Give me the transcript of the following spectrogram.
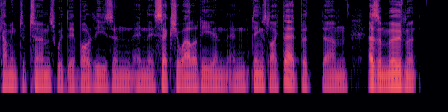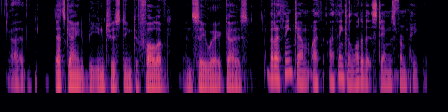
coming to terms with their bodies and, and their sexuality and, and things like that. But um, as a movement, uh, that's going to be interesting to follow and see where it goes. But I think um, I, th- I think a lot of it stems from people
